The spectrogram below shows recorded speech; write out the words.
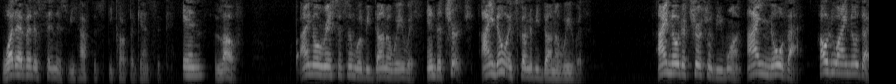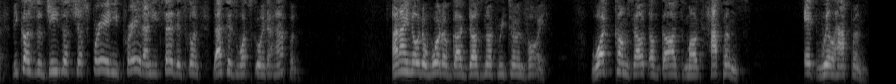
Whatever the sin is, we have to speak out against it in love. I know racism will be done away with in the church. I know it's going to be done away with. I know the church will be one. I know that. How do I know that? Because Jesus just prayed. He prayed and he said it's going, that is what's going to happen. And I know the word of God does not return void. What comes out of God's mouth happens. It will happen.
